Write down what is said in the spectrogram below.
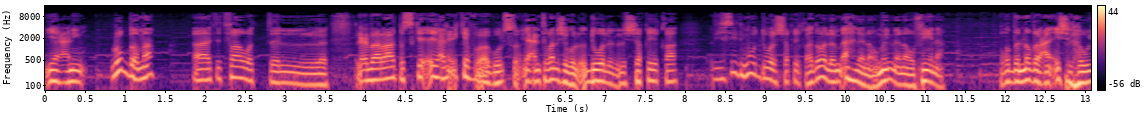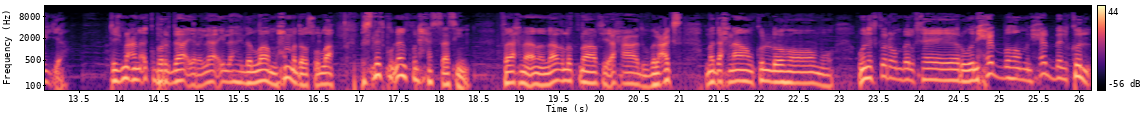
يعني ربما تتفاوت العبارات بس يعني كيف أقول؟ يعني تبغى أقول؟ الدول الشقيقة يا سيدي مو الدول الشقيقة هذول من أهلنا ومننا وفينا. بغض النظر عن إيش الهوية. تجمعنا أكبر دائرة لا إله إلا الله محمد رسول الله. بس لا تكون لا نكون حساسين. فإحنا أنا لا غلطنا في أحد وبالعكس مدحناهم كلهم و... ونذكرهم بالخير ونحبهم ونحب الكل.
